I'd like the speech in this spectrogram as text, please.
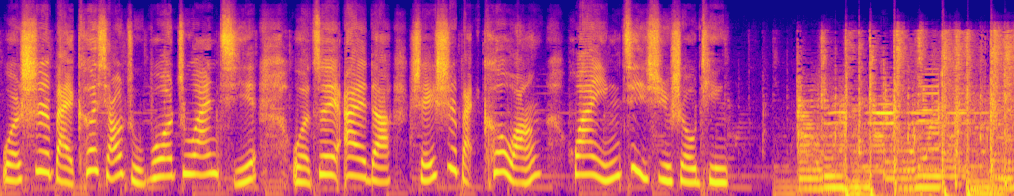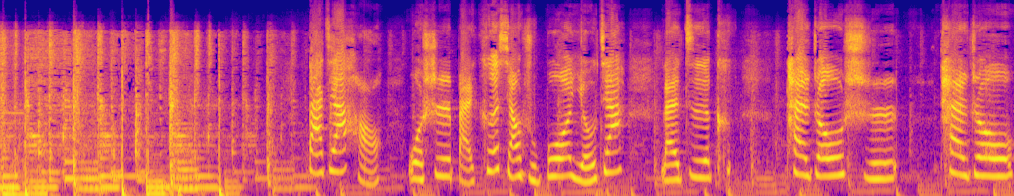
我是百科小主播朱安琪，我最爱的《谁是百科王》，欢迎继续收听。大家好，我是百科小主播尤佳，来自科泰州市泰州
